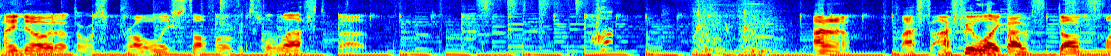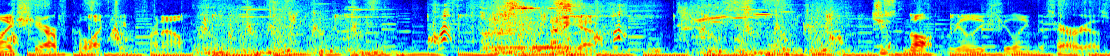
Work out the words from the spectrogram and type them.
I know that there was probably stuff over to the left, but I don't know. I, I feel like I've done my share of collecting for now. And again, just not really feeling this area as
